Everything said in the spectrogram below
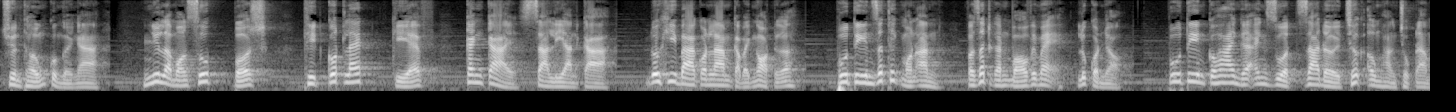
truyền thống của người Nga, như là món súp borscht, thịt cốt lết Kiev, canh cải Salianka. Đôi khi bà còn làm cả bánh ngọt nữa. Putin rất thích món ăn và rất gắn bó với mẹ lúc còn nhỏ. Putin có hai người anh ruột ra đời trước ông hàng chục năm.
